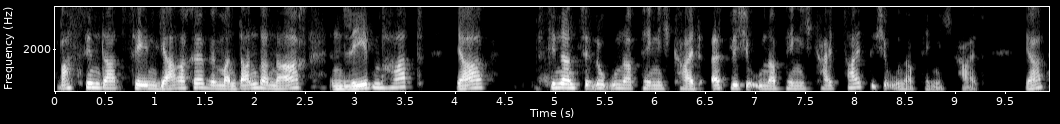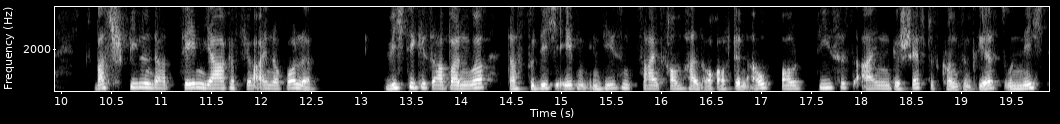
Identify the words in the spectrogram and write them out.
was sind da zehn Jahre, wenn man dann danach ein Leben hat, ja, finanzielle Unabhängigkeit, örtliche Unabhängigkeit, zeitliche Unabhängigkeit, ja, was spielen da zehn Jahre für eine Rolle? Wichtig ist aber nur, dass du dich eben in diesem Zeitraum halt auch auf den Aufbau dieses einen Geschäftes konzentrierst und nicht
